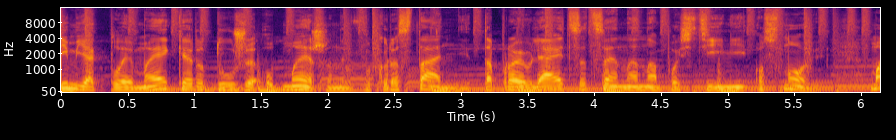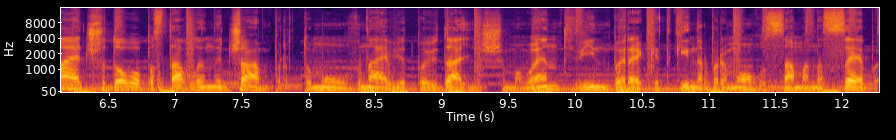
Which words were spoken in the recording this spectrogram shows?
Втім, як плеймейкер дуже обмежений в використанні та проявляється це не на постійній основі. Має чудово поставлений джампер, тому в найвідповідальніший момент він бере китки на перемогу саме на себе.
